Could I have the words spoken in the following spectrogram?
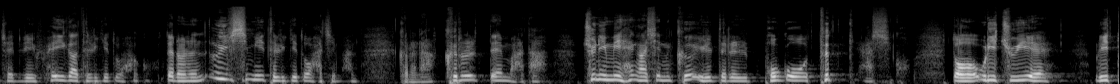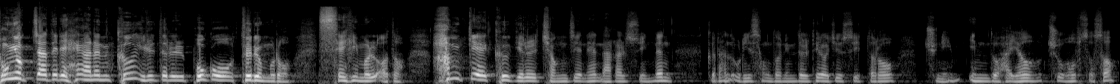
저희들이 회의가 들기도 하고 때로는 의심이 들기도 하지만 그러나 그럴 때마다 주님이 행하신 그 일들을 보고 듣게 하시고 또 우리 주위에 우리 동역자들이 행하는 그 일들을 보고 들음으로 새 힘을 얻어 함께 그 길을 정진해 나갈 수 있는 그런 우리 성도님들 되어질 수 있도록 주님 인도하여 주옵소서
